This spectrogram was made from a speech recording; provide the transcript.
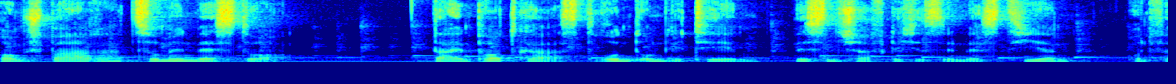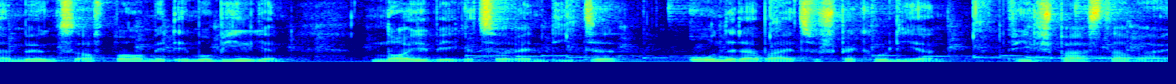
Vom Sparer zum Investor. Dein Podcast rund um die Themen wissenschaftliches Investieren und Vermögensaufbau mit Immobilien. Neue Wege zur Rendite, ohne dabei zu spekulieren. Viel Spaß dabei.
